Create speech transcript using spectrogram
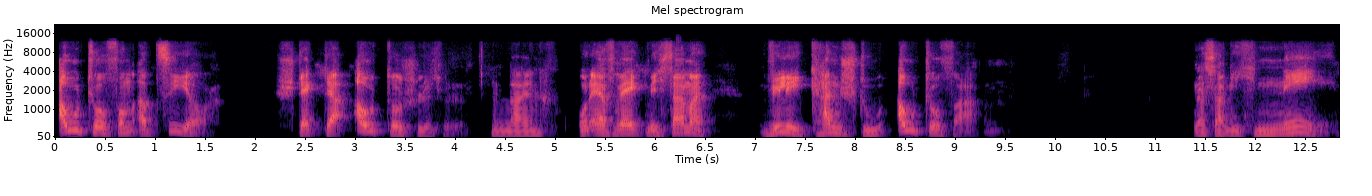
Auto vom Erzieher steckt der Autoschlüssel. Nein. Und er fragt mich, sag mal, Willi, kannst du Auto fahren? Da sage ich, nee.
